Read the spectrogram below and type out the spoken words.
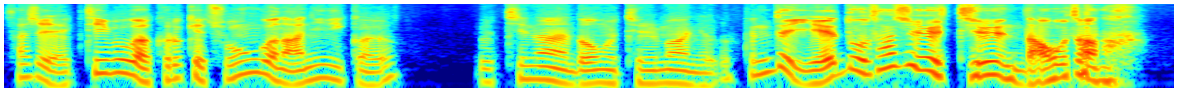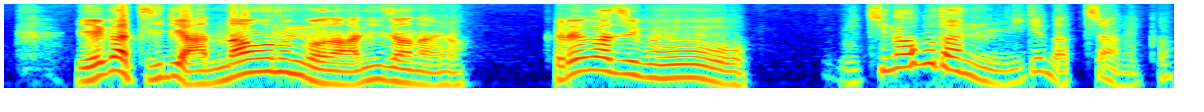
사실 액티브가 그렇게 좋은 건 아니니까요 루티나는 너무 딜만이어도. 근데 얘도 사실 딜 나오잖아. 얘가 딜이 안 나오는 건 아니잖아요. 그래가지고 루티나보단 이게 낫지 않을까?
